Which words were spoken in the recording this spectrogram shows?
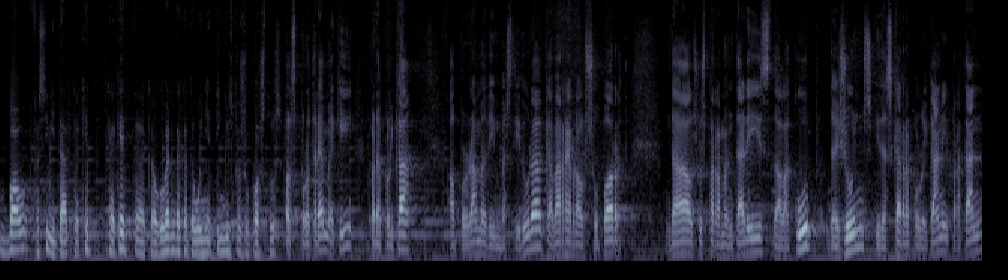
vol facilitar que, aquest, que, aquest, que el govern de Catalunya tingui els pressupostos. Els portarem aquí per aplicar el programa d'investidura que va rebre el suport dels grups parlamentaris de la CUP, de Junts i d'Esquerra Republicana i, per tant,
